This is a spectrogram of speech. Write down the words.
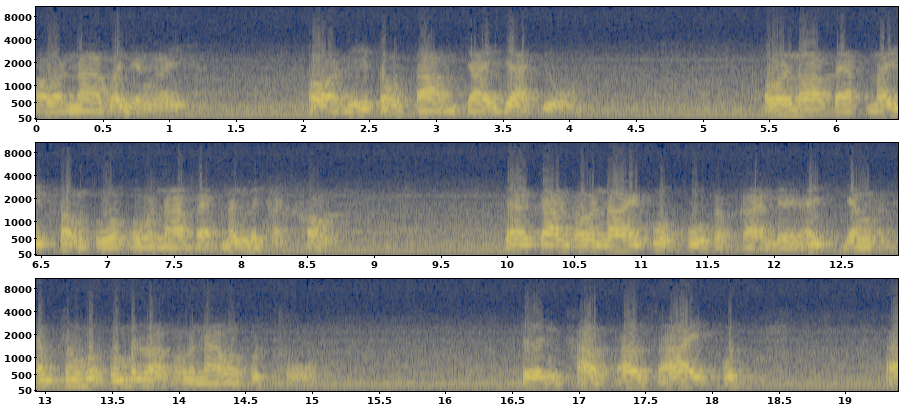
ภาวนาว่ายังไงข้อนี้ต้องตามใจญาติโยมภาวนาแบบไหนคล่องตัวภาวนาแบบนั้นไม่ขัดข้อง แต่การภาวนาให้ควบคู่กับการเดินให้อย่างทำสมมติสมมติว่าภาวนาว่าพุทโธ เดินเข้าเท้าซ้ายพุทเท้า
